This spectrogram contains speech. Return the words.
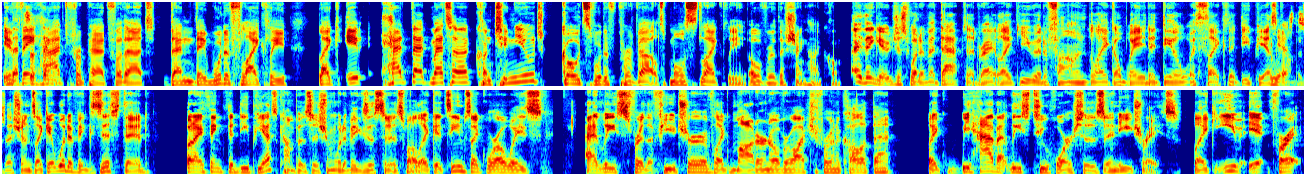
If That's they the had prepared for that then they would have likely like it had that meta continued goats would have prevailed most likely over the shanghai comp I think it just would have adapted, right? Like you would have found like a way to deal with like the DPS Yes. compositions. Like it would have existed, but I think the DPS composition would have existed as well. Like it seems like we're always, at least for the future of like modern Overwatch, if we're gonna call it that, like we have at least two horses in each race. Like even it for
